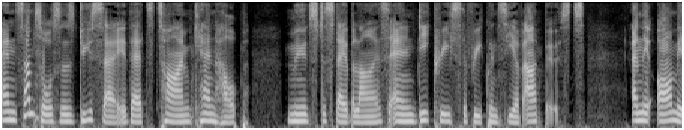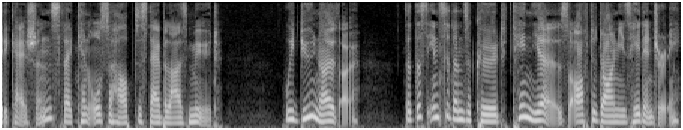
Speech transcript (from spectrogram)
And some sources do say that time can help moods to stabilize and decrease the frequency of outbursts and there are medications that can also help to stabilize mood. We do know, though, that this incident occurred 10 years after Donnie's head injury,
